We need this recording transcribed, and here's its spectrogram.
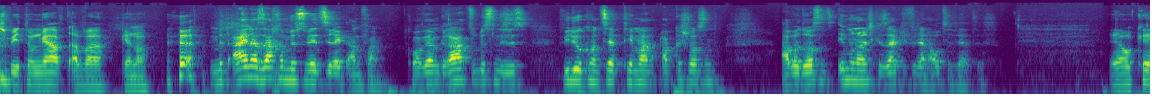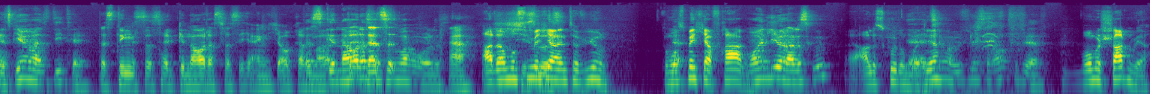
Verspätung gehabt, aber genau. Mit einer Sache müssen wir jetzt direkt anfangen. Guck mal, wir haben gerade so ein bisschen dieses Videokonzept-Thema abgeschlossen. Aber du hast uns immer noch nicht gesagt, wie viel dein Auto wert ist. Ja, okay. Jetzt gehen wir mal ins Detail. Das Ding ist, das ist halt genau das, was ich eigentlich auch gerade Das ist mache. genau das, was das du machen wolltest. ja. Ah, da musst du Schieß mich los. ja interviewen. Du musst Ja. mich ja fragen. Moin Leon, alles gut? Ja, alles gut, und Ja, bei dir? mal, wie viel ist dein Auto wert? Womit starten wir?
